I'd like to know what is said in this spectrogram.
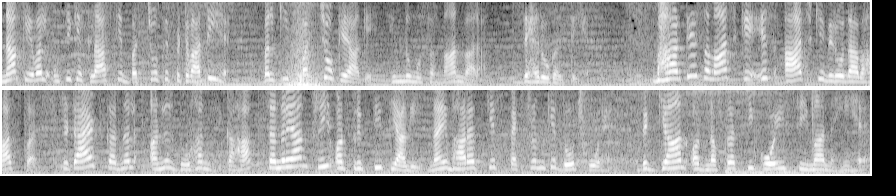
न केवल उसी के क्लास के बच्चों से पिटवाती है, बल्कि बच्चों के आगे हिंदू मुसलमान वाला जहर उगलती है। भारतीय समाज के इस आज के विरोधाभास पर रिटायर्ड कर्नल अनिल दोहन ने कहा, चंद्रयान थ्री और तृप्ति त्यागी नए भारत के स्पेक्ट्रम के दो छोर हैं। विज्ञान और नफरत की कोई सीमा नहीं है।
